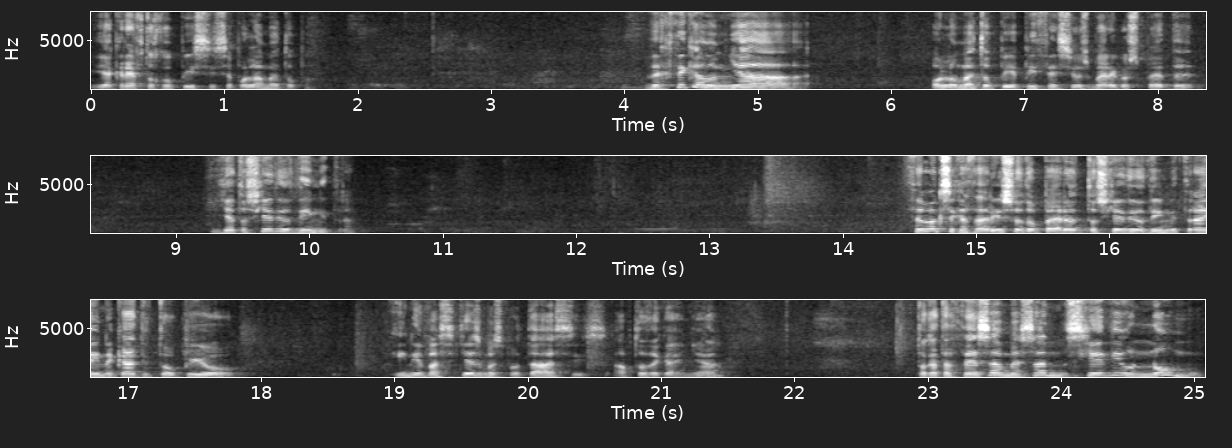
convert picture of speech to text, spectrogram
Η ακραία φτωχοποίηση σε πολλά μέτωπα. Δεχτήκαμε μια ολομέτωπη επίθεση ως μέρα 25 για το σχέδιο Δήμητρα. Θέλω να ξεκαθαρίσω εδώ πέρα ότι το σχέδιο Δήμητρα είναι κάτι το οποίο είναι οι βασικές μας προτάσεις από το 19. Το καταθέσαμε σαν σχέδιο νόμου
